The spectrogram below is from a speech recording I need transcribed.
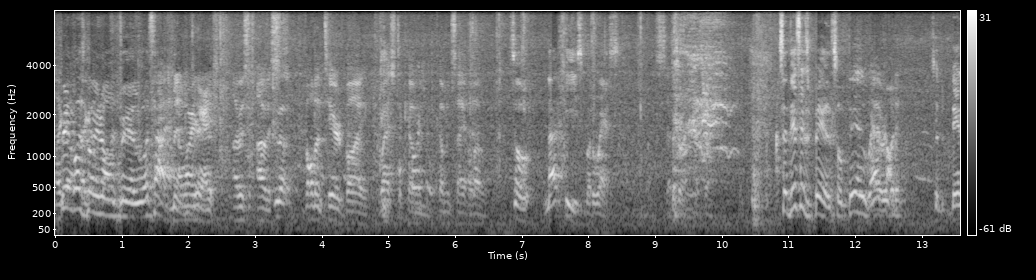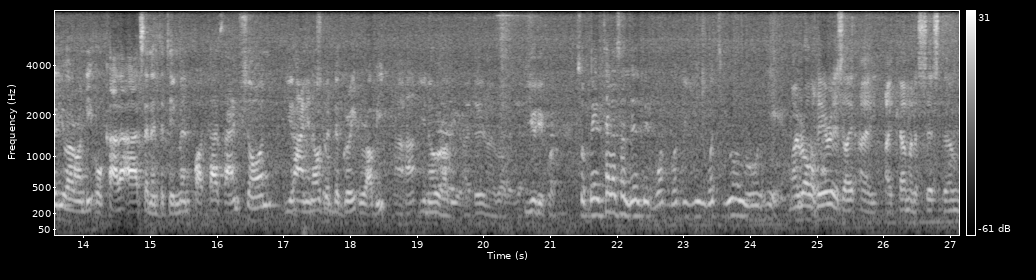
I Bill, got- what's I got going on, Bill? What's happening? How are you? Yes. I was I was Look. volunteered by Wes to come and come and say hello. So not east, but west. That's right. That's right. So this is Bill. So Bill, welcome. everybody. So Bill, you are on the Ocala Arts and Entertainment podcast. I'm Sean. You're hanging out with the great Robbie. Uh-huh. You know Robbie. I do know Robbie. Yes. Beautiful. So Bill, tell us a little bit. What what do you? What's your role here? My role here is I, I, I come and assist them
